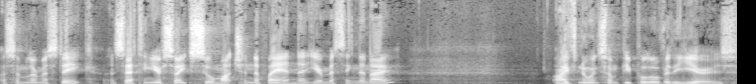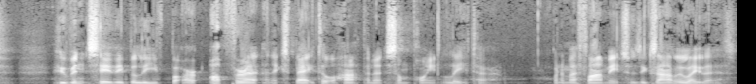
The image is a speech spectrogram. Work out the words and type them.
a similar mistake and setting your sights so much on the when that you're missing the now? I've known some people over the years who wouldn't say they believe but are up for it and expect it will happen at some point later. One of my flatmates was exactly like this.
